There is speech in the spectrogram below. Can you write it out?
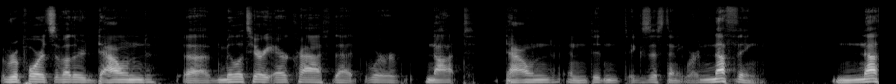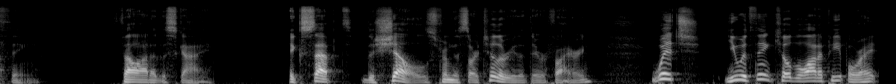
reports of other downed uh, military aircraft that were not downed and didn't exist anywhere. Nothing, nothing fell out of the sky except the shells from this artillery that they were firing, which you would think killed a lot of people, right?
